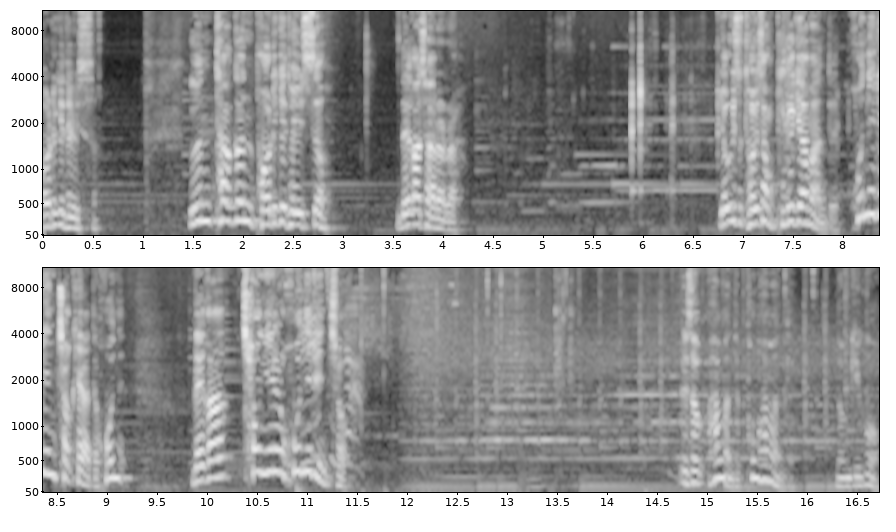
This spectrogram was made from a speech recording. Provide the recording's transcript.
버리게 돼 있어. 은탁은 버리게 돼 있어. 내가 잘 알아. 여기서 더 이상 부르게 하면 안 돼. 혼일인 척 해야 돼. 혼 내가 청일 혼일인 척. 그래서 하면 안 돼. 퐁 하면 안 돼. 넘기고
